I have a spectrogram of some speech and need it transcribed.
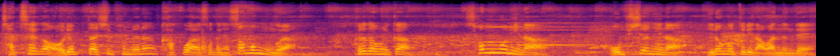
자체가 어렵다 싶으면은 갖고 와서 그냥 써먹는 거야. 그러다 보니까 선물이나 옵션이나 이런 것들이 나왔는데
